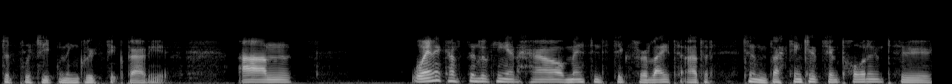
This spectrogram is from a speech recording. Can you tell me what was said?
specific linguistic values. Um, when it comes to looking at how message sticks relate to other systems, I think it's important to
